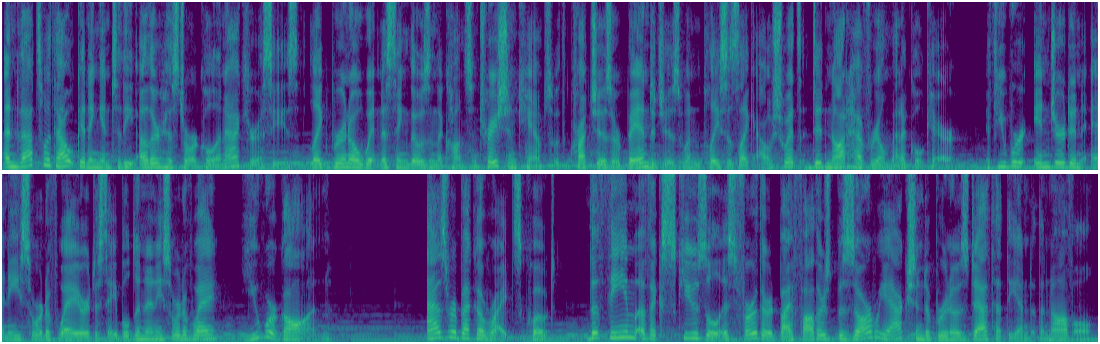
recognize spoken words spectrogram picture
and that's without getting into the other historical inaccuracies, like Bruno witnessing those in the concentration camps with crutches or bandages when places like Auschwitz did not have real medical care. If you were injured in any sort of way or disabled in any sort of way, you were gone. As Rebecca writes, quote, the theme of excusal is furthered by Father's bizarre reaction to Bruno's death at the end of the novel.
